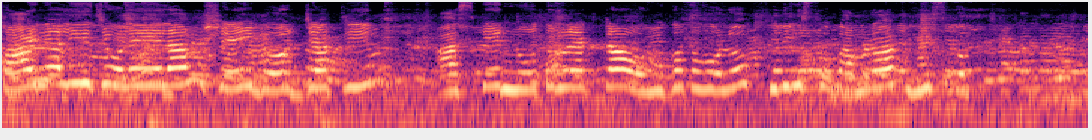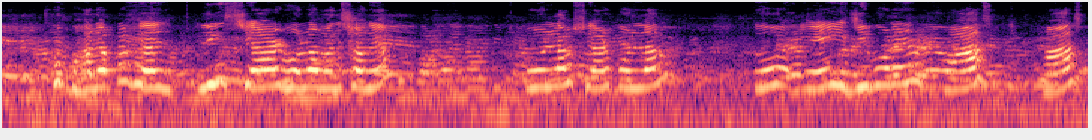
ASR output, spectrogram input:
ফাইনালি চলে এলাম সেই বরযাত্রী আজকে নতুন একটা অভিজ্ঞতা হলো। ফিলিংস খুব আমরা ফিলিংস খুব ভালো একটা ফিলিংস শেয়ার হলো আমাদের সঙ্গে। করলাম শেয়ার করলাম। তো এই জীবনের ফার্স্ট ফার্স্ট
